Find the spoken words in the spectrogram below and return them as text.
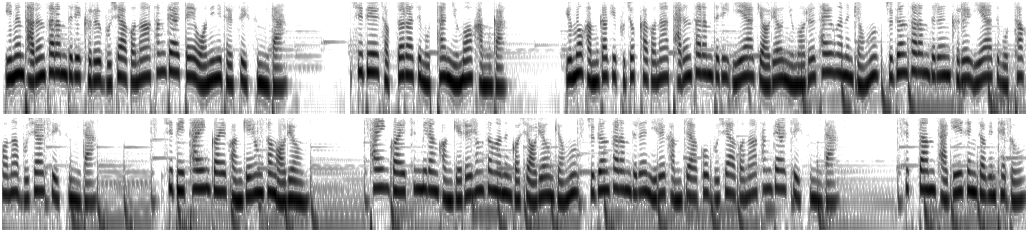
이는 다른 사람들이 그를 무시하거나 상대할 때의 원인이 될 수 있습니다. 11. 적절하지 못한 유머 감각. 유머 감각이 부족하거나 다른 사람들이 이해하기 어려운 유머를 사용하는 경우 주변 사람들은 그를 이해하지 못하거나 무시할 수 있습니다. 12. 타인과의 관계 형성 어려움. 타인과의 친밀한 관계를 형성하는 것이 어려운 경우 주변 사람들은 이를 감지하고 무시하거나 상대할 수 있습니다. 13. 자기희생적인 태도.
